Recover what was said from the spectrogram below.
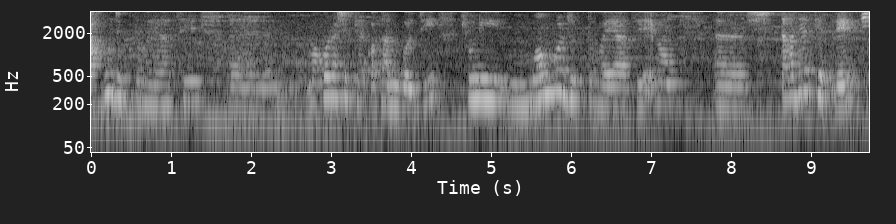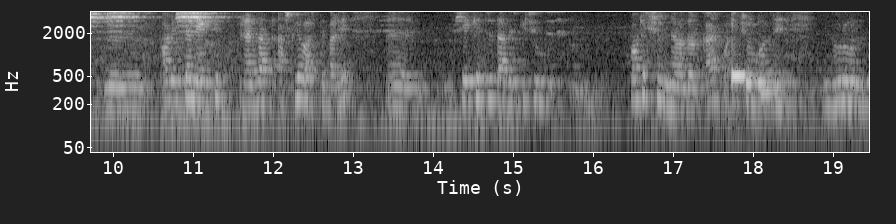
রাহু যুক্ত হয়ে আছে মকর রাশির কথা আমি বলছি, শনি মঙ্গল যুক্ত হয়ে আছে এবং তাদের ক্ষেত্রে অনেকটা নেগেটিভ রেজাল্ট আসলেও আসতে পারে। সেই ক্ষেত্রে তাদের কিছু প্রোটেকশন নেওয়া দরকার। প্রোটেকশন বলতে ধরুন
